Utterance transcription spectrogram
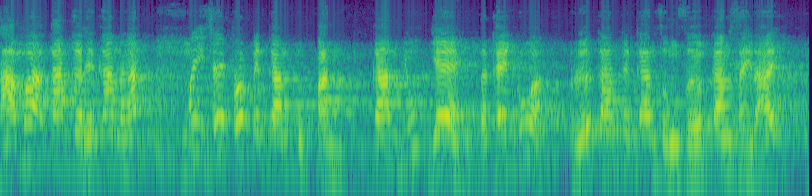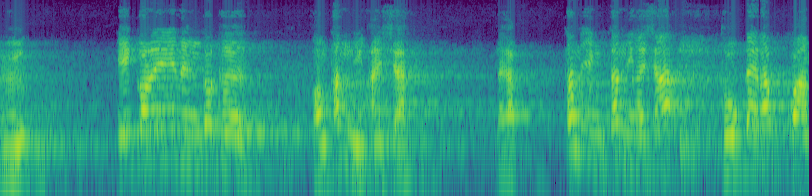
ถามว่าการเกิดเหตุการณ์อย่างนั้น ไม่ใช่เพราะเป็นการปลุกปั่นการยุแยงตะแคงรั่ว หรือการเป็นการส่งเสริมการใส่ร้ายหรืออีกกรณีหนึ่งก็คือของท่านหญิงไอชานะครับ ท่านหญิงท่านหญิงไอชาถูกได้รับความ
